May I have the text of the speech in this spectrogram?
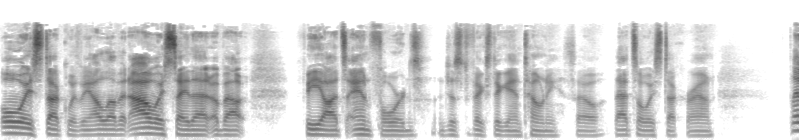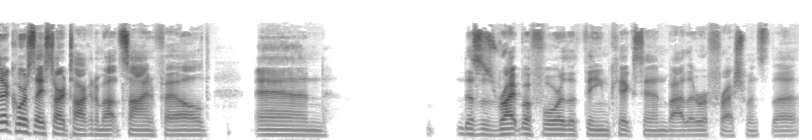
always stuck with me. I love it. I always say that about Fiats and Fords. Just fixed again, Tony. So that's always stuck around. And of course, they start talking about Seinfeld and this is right before the theme kicks in by the refreshments, the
